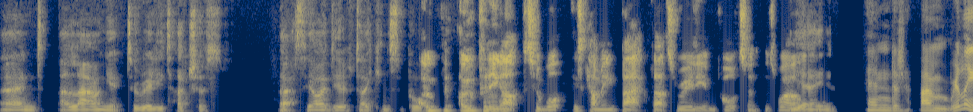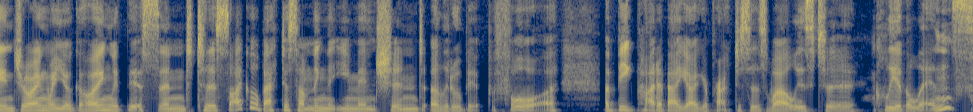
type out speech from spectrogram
and allowing it to really touch us. That's the idea of taking support. Open, opening up to what is coming back. That's really important as well. Yeah, yeah. And I'm really enjoying where you're going with this. And to cycle back to something that you mentioned a little bit before, a big part of our yoga practice as well is to clear the lens.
